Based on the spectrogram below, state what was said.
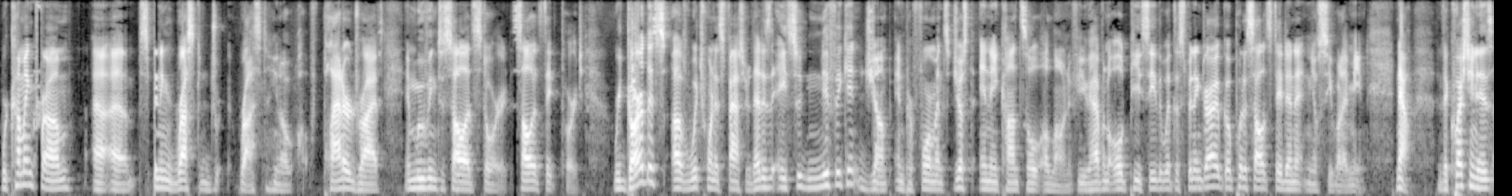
we're coming from uh, uh, spinning rust, rust, you know, platter drives and moving to solid storage, solid state storage regardless of which one is faster. That is a significant jump in performance just in a console alone. If you have an old PC with a spinning drive, go put a solid state in it and you'll see what I mean. Now, the question is,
